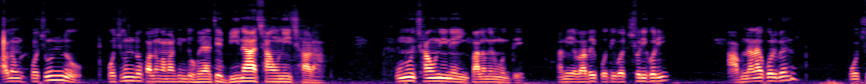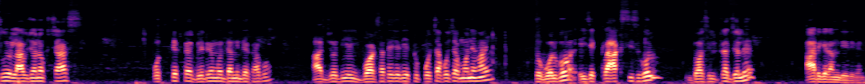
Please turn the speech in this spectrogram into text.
পালং প্রচণ্ড প্রচণ্ড পালং আমার কিন্তু হয়ে আছে বিনা ছাউনি ছাড়া। কোনো ছাউনি নেই পালংয়ের মধ্যে। আমি এভাবেই প্রতি বছরই করি। আপনারা করবেন। প্রচুর লাভজনক চাষ। প্রত্যেকটা বেডের মধ্যে আমি দেখাবো। আর যদি এই বর্ষাতে যদি একটু পচা পচা মনে হয়, তো বলব এই যে ক্লাক্সিস গোল, দশ লিটার জলে আট গ্রাম দিয়ে দেবেন।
